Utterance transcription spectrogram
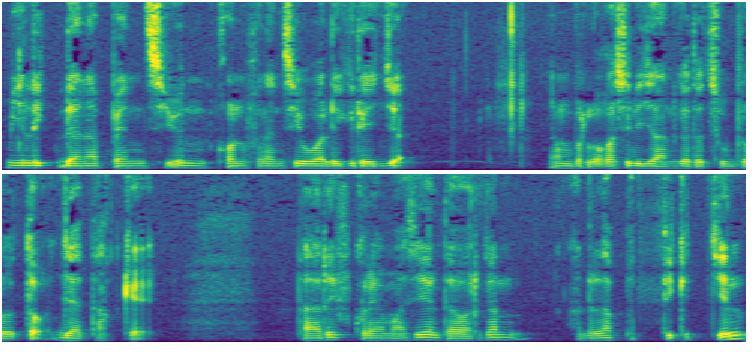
milik dana pensiun konferensi wali gereja yang berlokasi di Jalan Gatot Subroto, Jatake. Tarif kremasi yang ditawarkan adalah peti kecil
